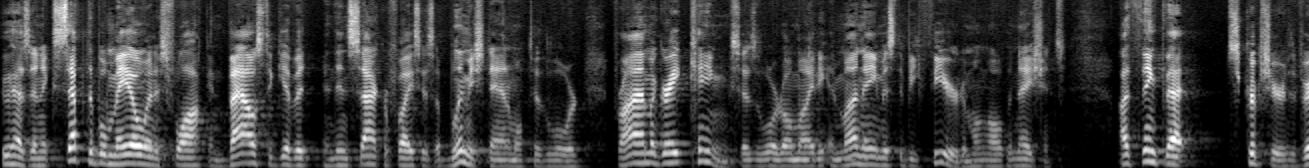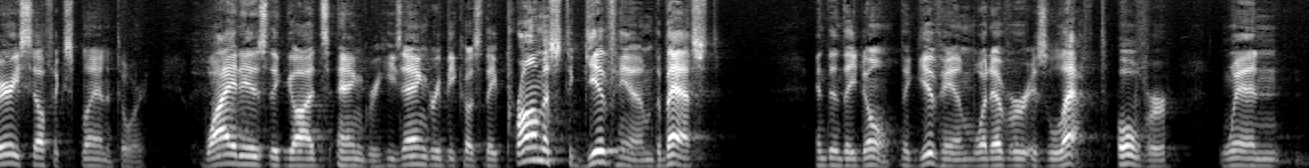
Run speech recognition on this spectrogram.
who has an acceptable male in his flock and vows to give it and then sacrifices a blemished animal to the Lord. For I am a great king, says the Lord Almighty, and my name is to be feared among all the nations. I think that scripture is very self explanatory why it is that God's angry. He's angry because they promise to give him the best, and then they don't. They give him whatever is left over when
